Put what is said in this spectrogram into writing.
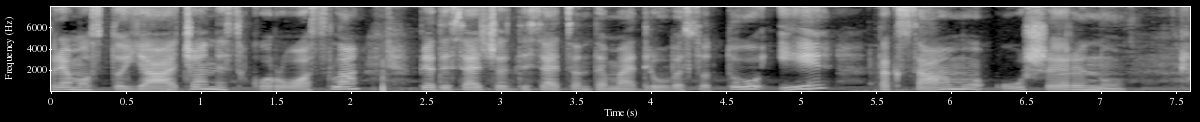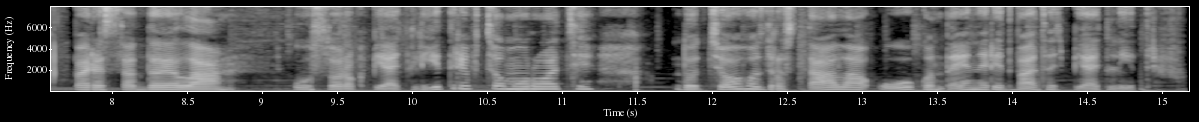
прямостояча, низькоросла, 50-60 см висоту і так само у ширину. Пересадила у 45 літрів в цьому році, до цього зростала у контейнері 25 літрів.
